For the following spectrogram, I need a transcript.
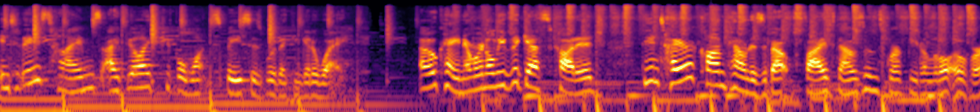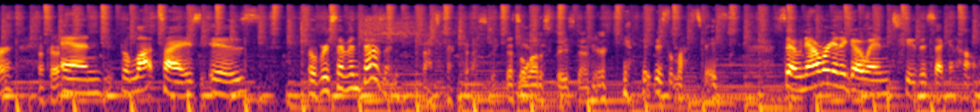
in today's times, I feel like people want spaces where they can get away. Okay, now we're gonna leave the guest cottage. The entire compound is about 5,000 square feet, a little over. Okay. And the lot size is over 7,000. That's fantastic. That's a lot of space down here. Yeah, it is a lot of space. So now we're gonna go into the second home.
